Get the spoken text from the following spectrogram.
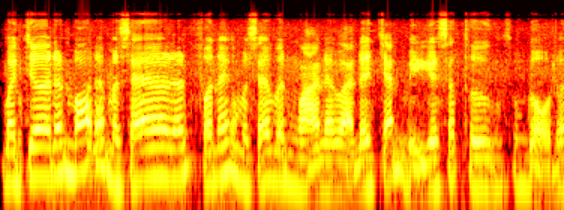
Mà chơi đánh boss đó mình sẽ, đánh Phoenix mình sẽ bên ngoài này và để tránh bị gây sát thương xung đột đó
